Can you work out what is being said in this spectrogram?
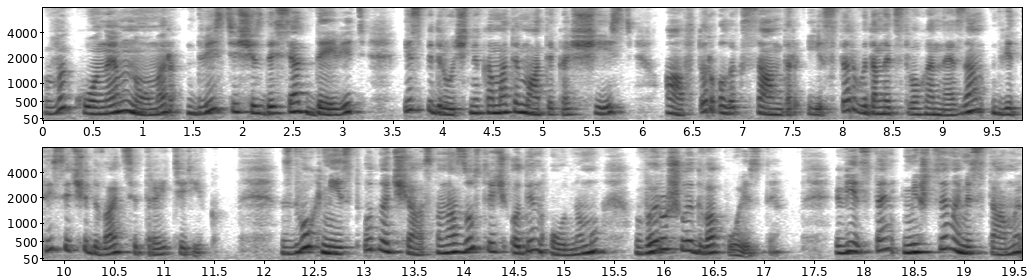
Виконуємо номер 269 із підручника Математика 6, автор Олександр Істер, видавництво Генеза 2023 рік. З двох міст одночасно на зустріч один одному вирушили два поїзди. Відстань між цими містами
